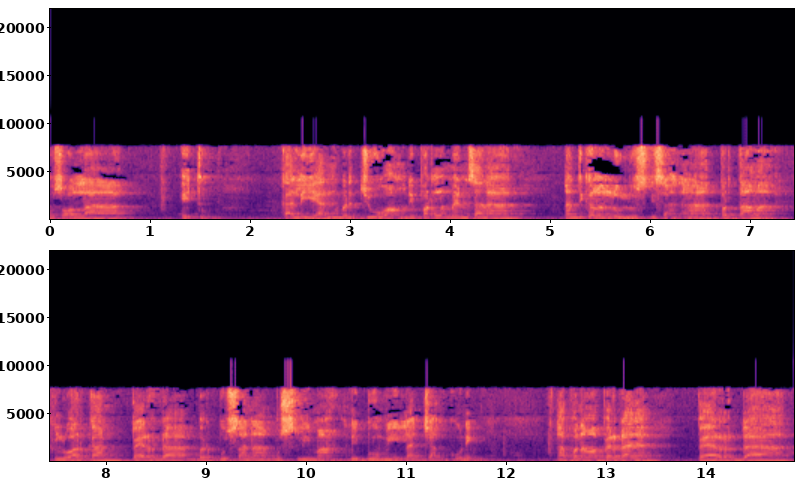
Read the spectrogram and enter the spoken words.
musola. Itu. Kalian berjuang di parlemen sana. Nanti kalau lulus di sana, pertama keluarkan perda berbusana muslimah di bumi lancang kuning. Apa nama perdanya? Perda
